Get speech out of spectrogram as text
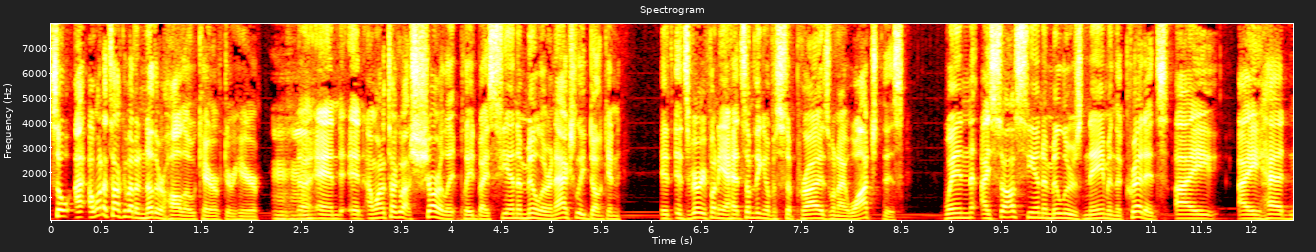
so I, I want to talk about another hollow character here, Mhm. uh, and and I want to talk about Charlotte, played by Sienna Miller. And actually, Duncan, it, it's very funny. I had something of a surprise when I watched this. When I saw Sienna Miller's name in the credits, I I had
